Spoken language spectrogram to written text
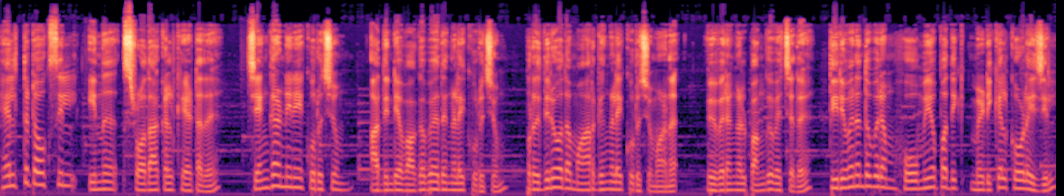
ഹെൽത്ത് ടോക്സിൽ ഇന്ന് ശ്രോതാക്കൾ കേട്ടത് ചെങ്കണ്ണിനെക്കുറിച്ചും അതിന്റെ വകഭേദങ്ങളെക്കുറിച്ചും പ്രതിരോധ മാർഗങ്ങളെക്കുറിച്ചുമാണ് വിവരങ്ങൾ പങ്കുവച്ചത് തിരുവനന്തപുരം ഹോമിയോപ്പതിക് മെഡിക്കൽ കോളേജിൽ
